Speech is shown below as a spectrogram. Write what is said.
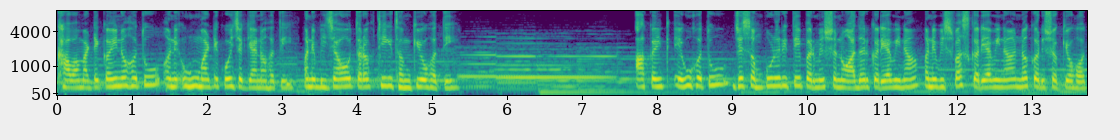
ખાવા માટે કંઈ ન હતું અને ઊંઘ માટે કોઈ જગ્યા ન હતી અને બીજાઓ તરફથી ધમકીઓ હતી. આ કંઈક એવું હતું જે સંપૂર્ણ રીતે પરમેશ્વરનો આદર કર્યા વિના અને વિશ્વાસ કર્યા વિના ન કરી શક્યો હોત.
